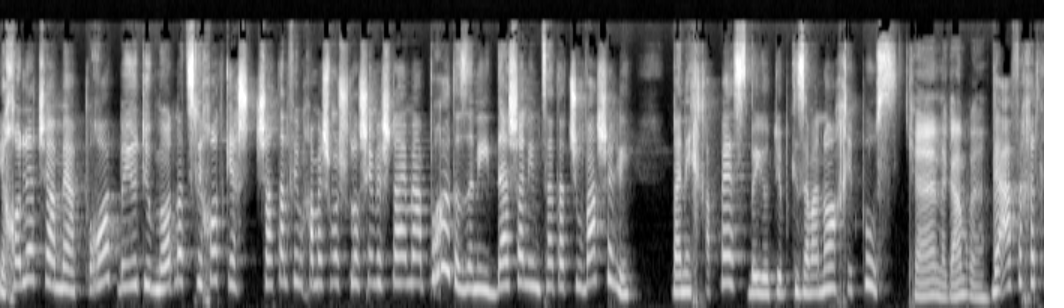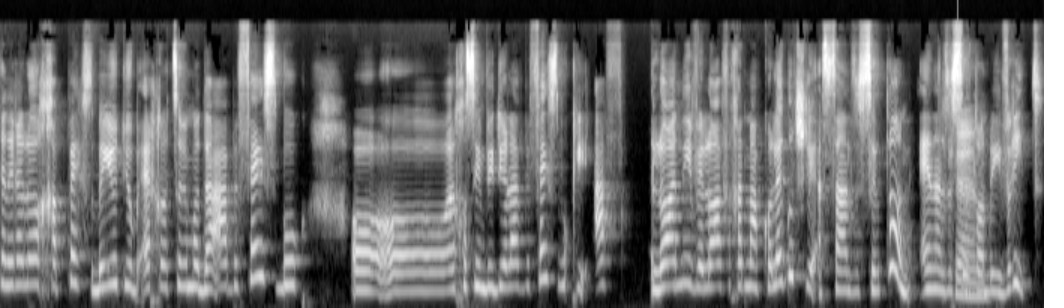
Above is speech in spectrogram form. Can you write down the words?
יכול להיות שהמאפרות ביוטיוב מאוד מצליחות כי יש 9,532 מאפרות אז אני אדע שאני אמצא את התשובה שלי. ואני אחפש ביוטיוב כי זה מנוע חיפוש כן, לגמרי. ואף אחד כנראה לא יחפש ביוטיוב איך יוצרים הודעה בפייסבוק או, או איך עושים וידאו לייב בפייסבוק כי אף לא אני ולא אף אחד מהקולגות שלי עשה על זה סרטון אין על זה כן. סרטון בעברית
